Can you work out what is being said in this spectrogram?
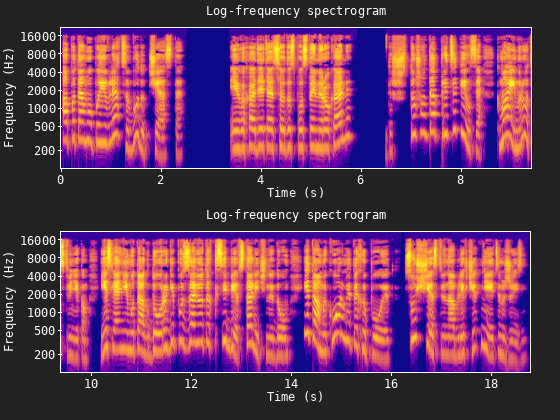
«А потому появляться будут часто». «И выходить отсюда с пустыми руками?» «Да что ж он так прицепился к моим родственникам? Если они ему так дороги, пусть зовет их к себе в столичный дом, и там и кормит их, и поет. Существенно облегчит мне этим жизнь».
